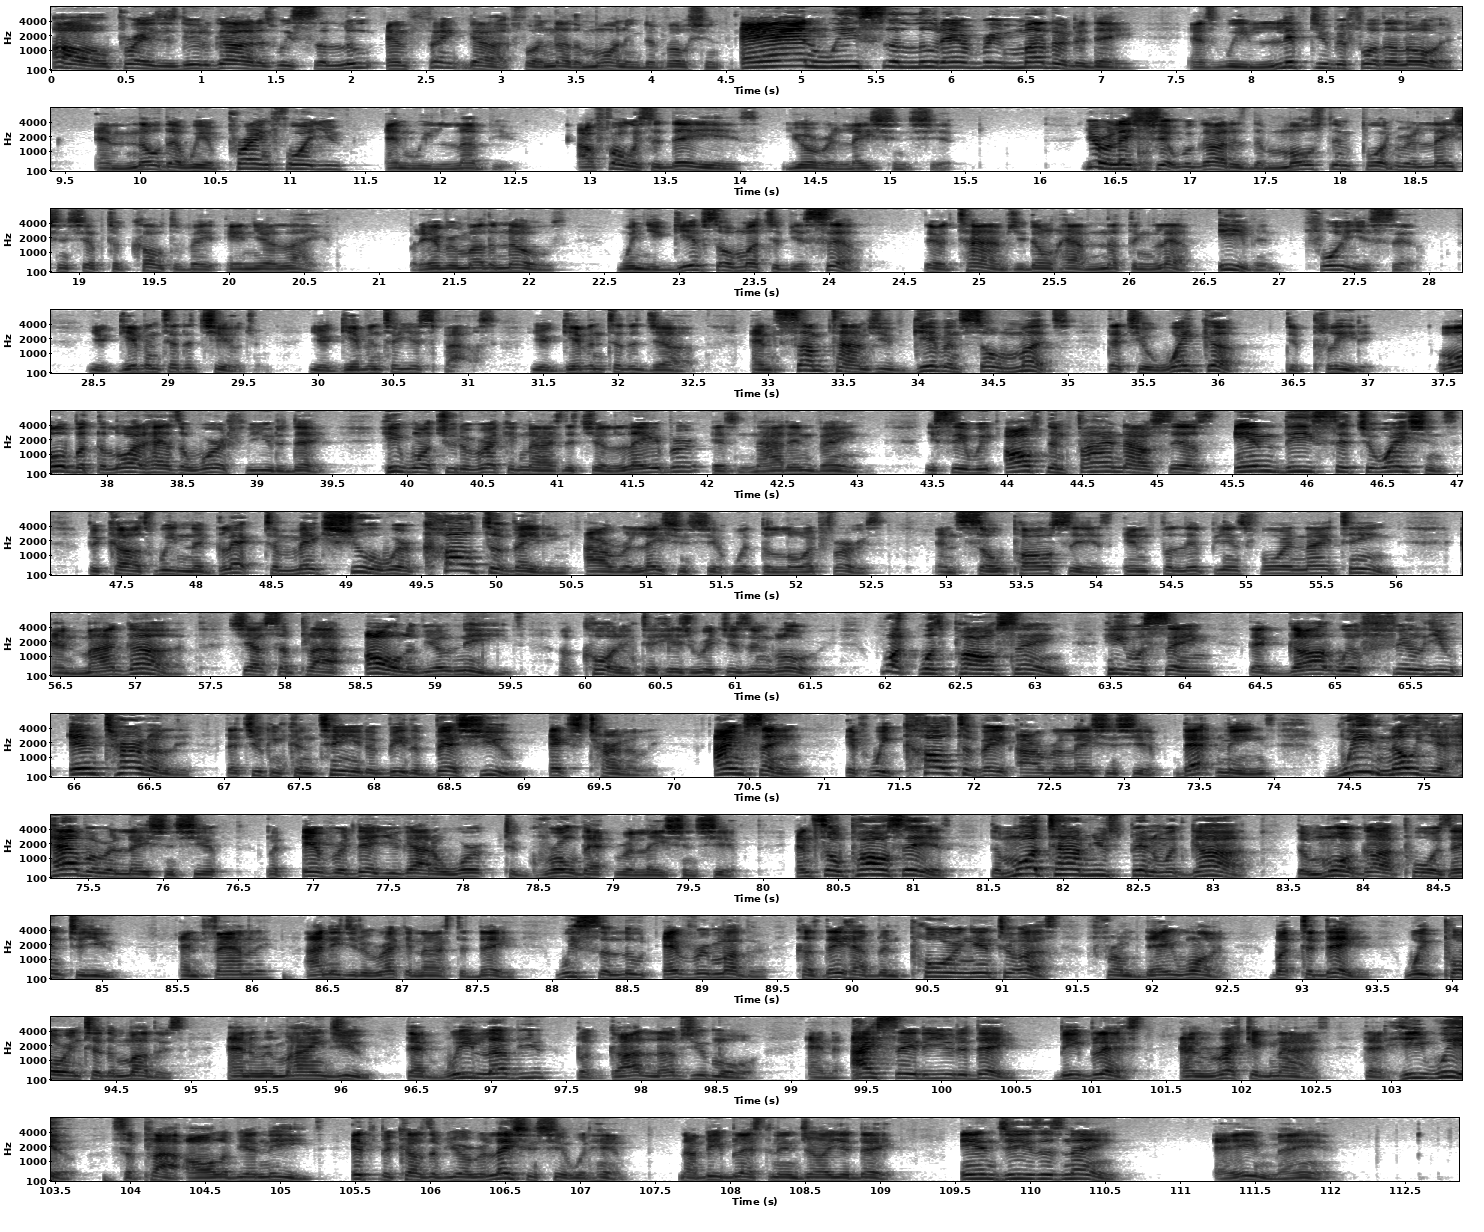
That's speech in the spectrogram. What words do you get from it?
All praises due to God as we salute and thank God for another morning devotion. And we salute every mother today as we lift you before the Lord and know that we are praying for you and we love you. Our focus today is your relationship. Your relationship with God is the most important relationship to cultivate in your life. But every mother knows when you give so much of yourself, there are times you don't have nothing left, even for yourself. You're given to the children, you're given to your spouse, you're given to the job, and sometimes you've given so much that you wake up depleted. Oh, but the Lord has a word for you today. He wants you to recognize that your labor is not in vain. You see, we often find ourselves in these situations because we neglect to make sure we're cultivating our relationship with the Lord first. And so Paul says in Philippians 4 and 19, and my God shall supply all of your needs according to his riches and glory. What was Paul saying? He was saying that God will fill you internally that you can continue to be the best you externally. I'm saying if we cultivate our relationship, that means we know you have a relationship, but every day you got to work to grow that relationship. And so Paul says, the more time you spend with God, the more God pours into you. And family, I need you to recognize today, we salute every mother because they have been pouring into us from day one. But today, we pour into the mothers and remind you that we love you, but God loves you more. And I say to you today, be blessed and recognize that He will supply all of your needs. It's because of your relationship with Him. Now be blessed and enjoy your day. In Jesus' name, amen.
